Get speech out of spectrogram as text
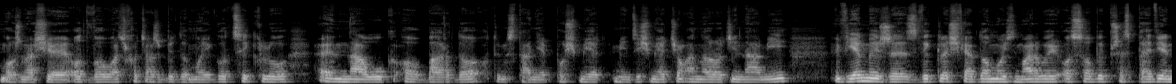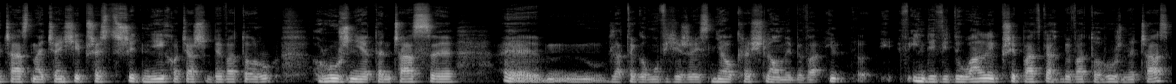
można się odwołać chociażby do mojego cyklu e, nauk o Bardo, o tym stanie po śmier między śmiercią a narodzinami. Wiemy, że zwykle świadomość zmarłej osoby przez pewien czas, najczęściej przez trzy dni, chociaż bywa to różnie ten czas e, Dlatego mówi się, że jest nieokreślony. Bywa w indywidualnych przypadkach bywa to różny czas,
